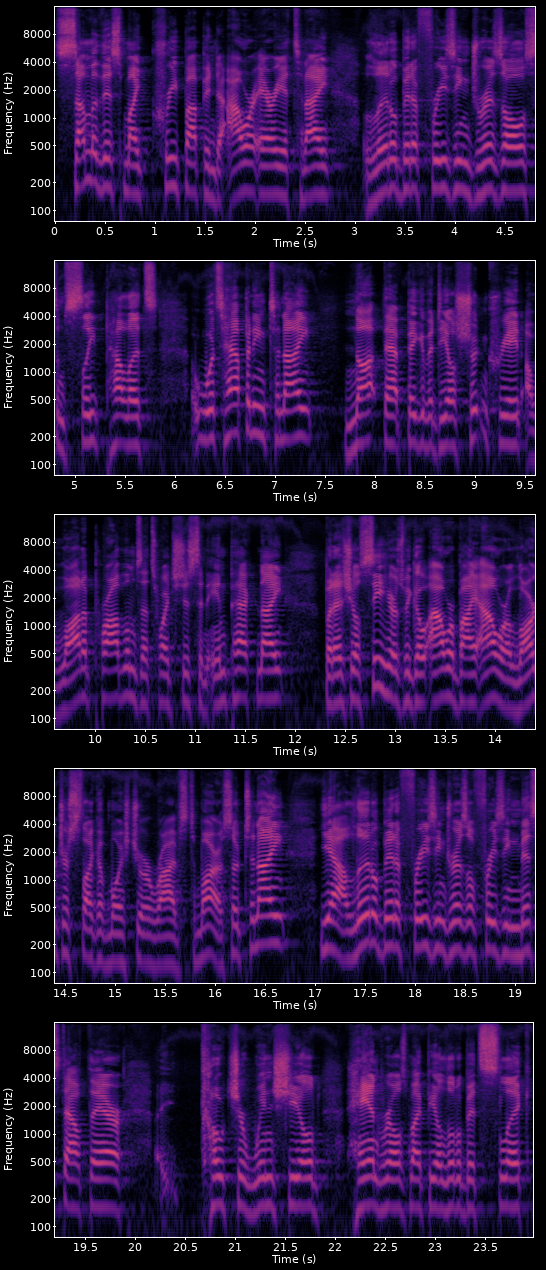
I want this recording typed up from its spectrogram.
Some of this might creep up into our area tonight. A little bit of freezing drizzle, some sleet pellets. What's happening tonight? Not that big of a deal. Shouldn't create a lot of problems. That's why it's just an impact night. But as you'll see here, as we go hour by hour, a larger slug of moisture arrives tomorrow. So tonight, yeah, a little bit of freezing drizzle, freezing mist out there. Uh, coat your windshield. Handrails might be a little bit slick.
